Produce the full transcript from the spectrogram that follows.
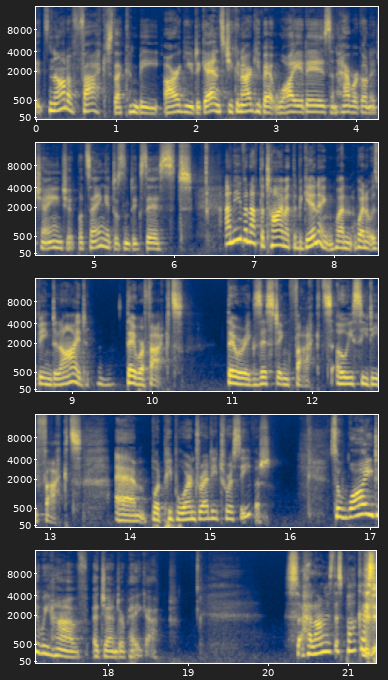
it's not a fact that can be argued against. You can argue about why it is and how we're going to change it, but saying it doesn't exist. And even at the time at the beginning when when it was being denied, they were facts. They were existing facts, OECD facts, um, but people weren't ready to receive it. So, why do we have a gender pay gap? So how long is this podcast?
